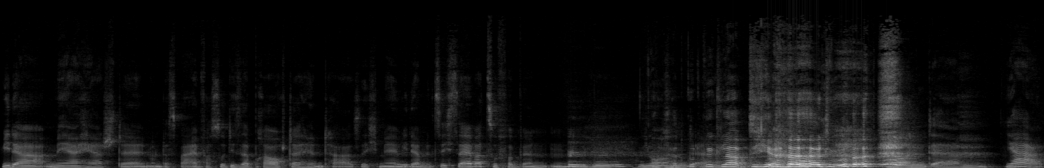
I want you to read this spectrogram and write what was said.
wieder mehr herstellen. Und das war einfach so dieser Brauch dahinter, sich mehr wieder mit sich selber zu verbinden. Mhm. Ja, das hat gut ähm, geklappt hier. und ähm, ja,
